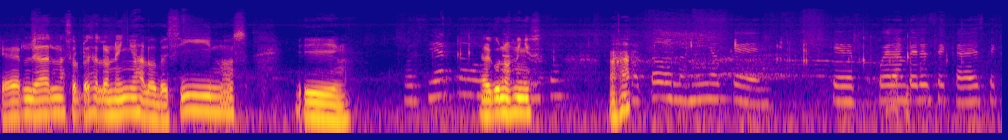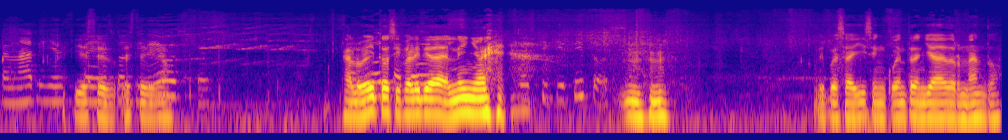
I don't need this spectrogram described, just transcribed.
quererle darle una sorpresa a los niños, a los vecinos y Por cierto, Algunos un niños. ajá. A todos los niños que, que puedan ver este, este canal y, este, Y este- estos este video. videos, pues, Saluditos y feliz día del niño. eh. Los chiquititos. Ujú. Y pues ahí se encuentran ya adornando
